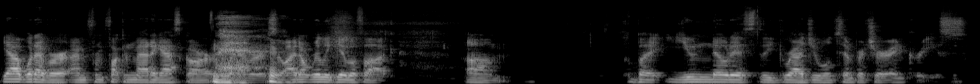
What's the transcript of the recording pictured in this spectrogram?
yeah, whatever. I'm from fucking Madagascar or whatever, so I don't really give a fuck. Um, but you notice the gradual temperature increase.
